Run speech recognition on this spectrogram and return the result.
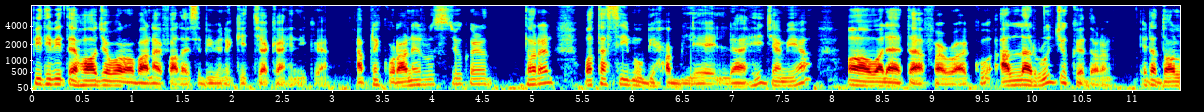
পৃথিবীতে হজবর বানায় ফেলাইছে বিভিন্ন কিচ্ছা কাহিনীকে। আপনি কোরআনের রুজু করে ধরেন, ওয়াতাসিমু বিহাবলিল্লাহি জামিয়া ওয়ালা তাফাররাকু। আল্লাহর রুজুকে ধরেন। এটা দল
